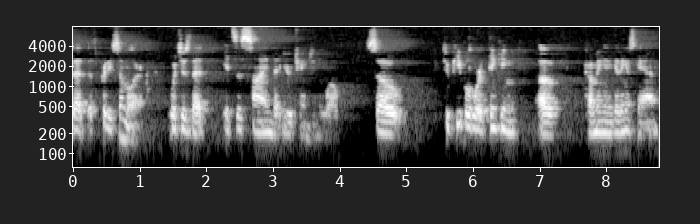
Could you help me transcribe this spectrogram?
that, that's pretty similar, which is that it's a sign that you're changing the world. So, to people who are thinking of coming and getting a scan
